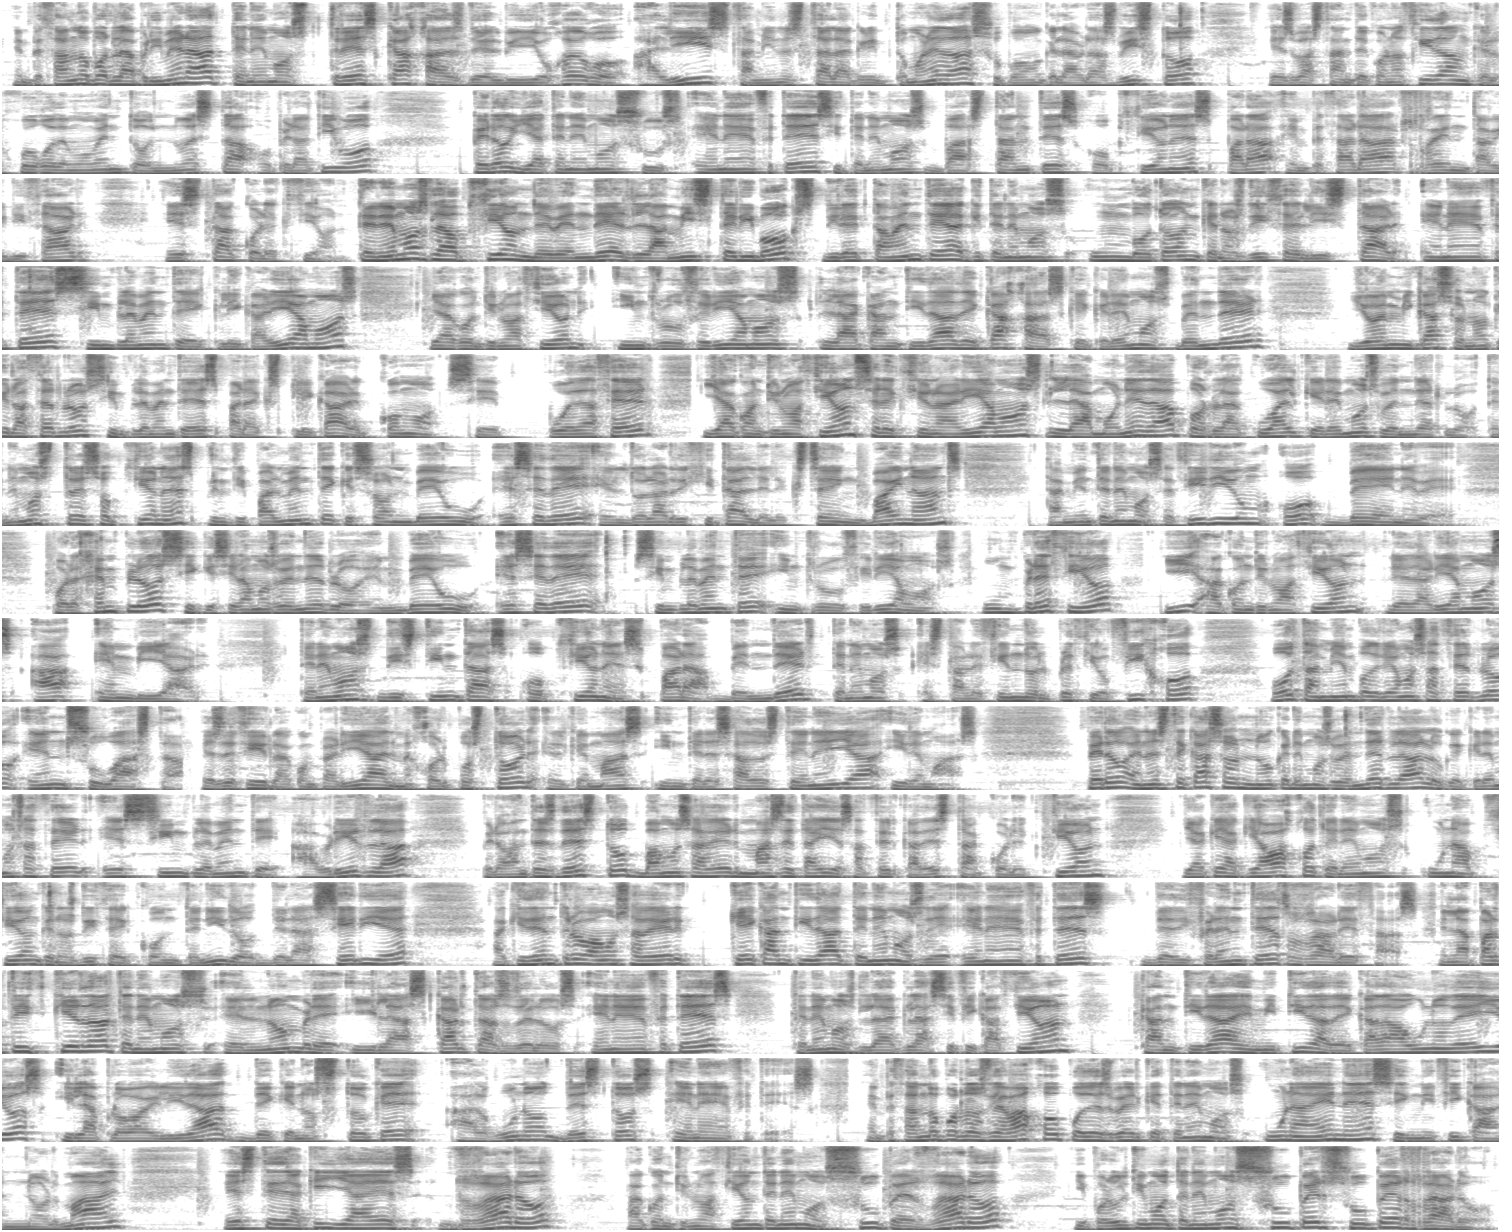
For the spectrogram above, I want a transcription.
Empezando por la primera, tenemos tres cajas del videojuego Alice, también está la criptomoneda, supongo que la habrás visto, es bastante conocida, aunque el juego de momento no está operativo, pero ya tenemos sus NFTs y tenemos bastantes opciones para empezar a rentabilizar esta colección. Tenemos la opción de vender la Mystery Box directamente, aquí tenemos un botón que nos dice listar NFTs, simplemente clicaríamos y a continuación introduciríamos la cantidad de cajas que queremos vender. Yo en mi caso no quiero hacerlo, simplemente es para explicar cómo se puede hacer y a continuación seleccionaríamos la moneda por la cual queremos venderlo. Tenemos tres opciones principalmente que son BU BUSD, el dólar digital del exchange Binance, también tenemos Ethereum o BNB. Por ejemplo, si quisiéramos venderlo en BUSD, simplemente introduciríamos un precio y a continuación le daríamos a enviar. Tenemos distintas opciones para vender, tenemos estableciendo el precio fijo o también podríamos hacerlo en subasta, es decir, la compraría el mejor postor, el que más interesado esté en ella y demás. Pero en este caso no queremos venderla, lo que queremos hacer es simplemente abrirla, pero antes de esto vamos a ver más detalles acerca de esta colección, ya que aquí abajo tenemos una opción que nos dice contenido de la serie. Aquí dentro vamos a ver qué cantidad tenemos de NFTs de diferentes rarezas. En la parte izquierda tenemos el nombre y las cartas de los NFTs, tenemos la clasificación, cantidad emitida de cada uno de ellos y la probabilidad de que nos toque alguno de estos NFTs. Empezando por los de abajo puedes ver que tenemos una N, significa normal, este de aquí ya es raro, a continuación tenemos súper raro y por último tenemos súper súper raro.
